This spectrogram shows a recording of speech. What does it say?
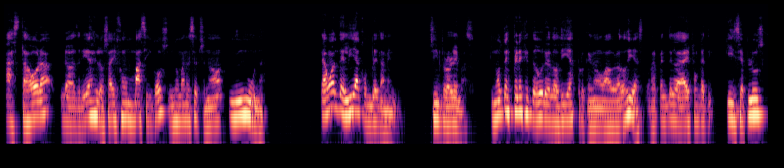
hasta ahora, las baterías de los iPhone básicos no me han decepcionado ninguna. Te aguanta el día completamente, sin problemas no te esperes que te dure dos días porque no va a durar dos días. De repente la iPhone 15 Plus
